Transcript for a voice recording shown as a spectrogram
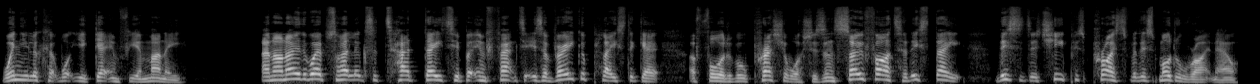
when you look at what you're getting for your money. And I know the website looks a tad dated, but in fact, it is a very good place to get affordable pressure washers. And so far to this date, this is the cheapest price for this model right now.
